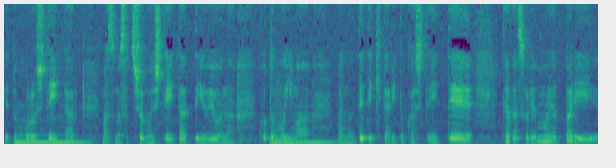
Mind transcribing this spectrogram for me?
えっと、殺していた、まあ、その殺処分していたっていうようなことも今あの出てきたりとかしていてただそれもやっぱり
